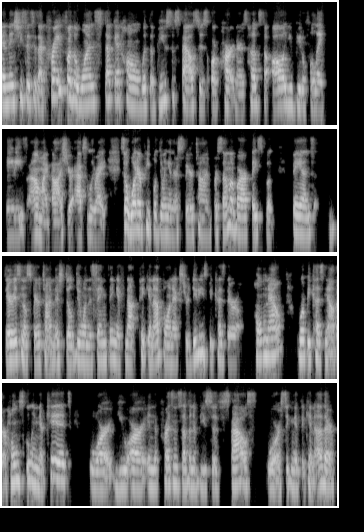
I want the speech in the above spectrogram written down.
And then she says, I pray for the ones stuck at home with abusive spouses or partners. Hugs to all you beautiful ladies. Oh my gosh, you're absolutely right. So, what are people doing in their spare time? For some of our Facebook fans, there is no spare time. They're still doing the same thing, if not picking up on extra duties because they're home now, or because now they're homeschooling their kids, or you are in the presence of an abusive spouse or significant other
